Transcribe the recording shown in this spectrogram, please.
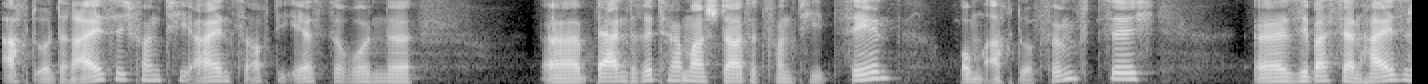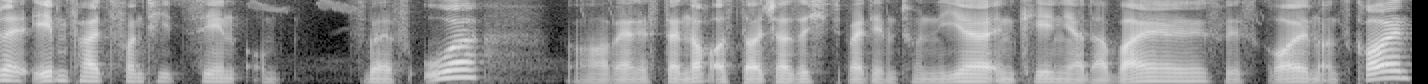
8.30 Uhr von T1 auf die erste Runde. Äh, Bernd Ritthammer startet von T10 um 8.50 Uhr. Äh, Sebastian Heisele ebenfalls von T10 um 12 Uhr. Oh, wer ist denn noch aus deutscher Sicht bei dem Turnier in Kenia dabei? Wir scrollen und scrollen.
